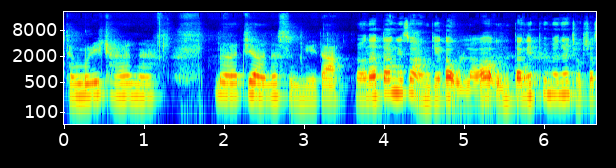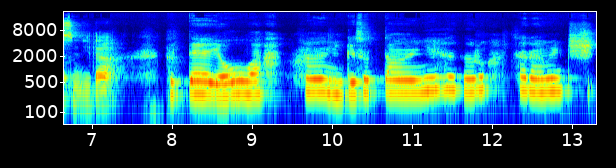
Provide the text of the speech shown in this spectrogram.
작물이 자라나지 않았습니다. 그러나 땅에서 안개가 올라와 온 땅의 표면을 적셨습니다. 그때 여호와 하나님께서 땅의 흙으로 사람을 지-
